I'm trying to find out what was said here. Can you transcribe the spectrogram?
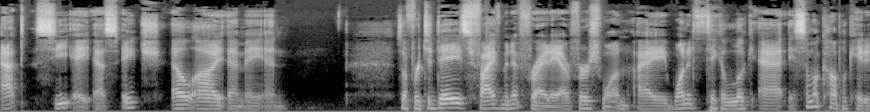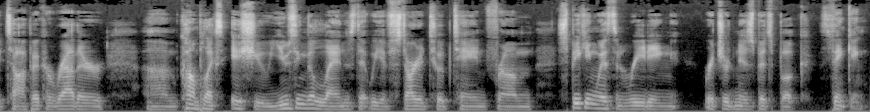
at C A S H L I M A N. So for today's five minute Friday, our first one, I wanted to take a look at a somewhat complicated topic, or rather um, complex issue using the lens that we have started to obtain from speaking with and reading Richard Nisbett's book, Thinking.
